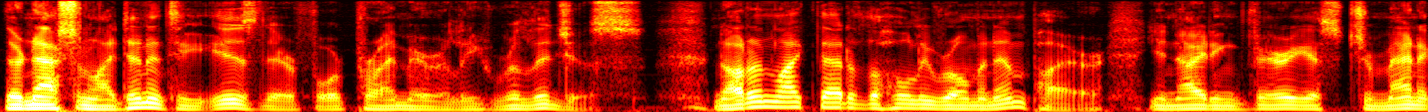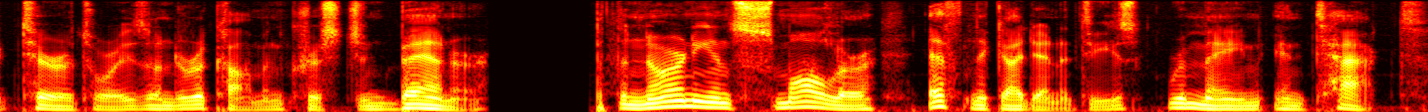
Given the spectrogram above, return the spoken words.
Their national identity is therefore primarily religious, not unlike that of the Holy Roman Empire, uniting various Germanic territories under a common Christian banner but the Narnian smaller ethnic identities remain intact.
